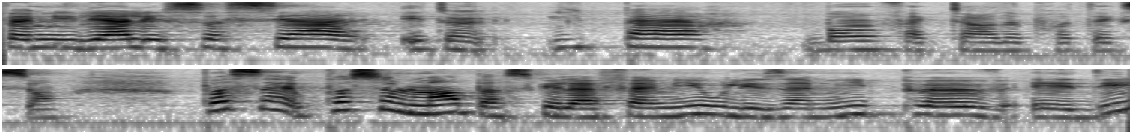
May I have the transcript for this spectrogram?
familial et social est un hyper bon facteur de protection. Pas, seulement parce que la famille ou les amis peuvent aider,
